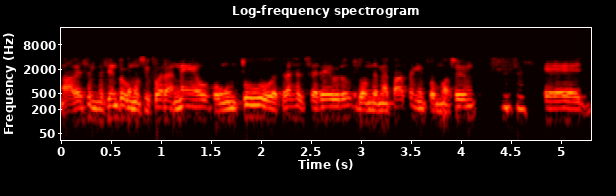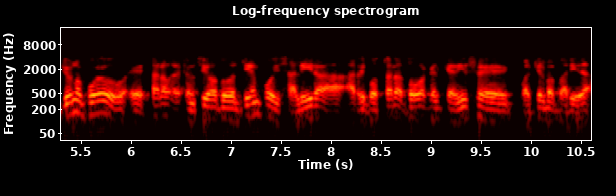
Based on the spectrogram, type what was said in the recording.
a veces me siento como si fuera neo, con un tubo detrás del cerebro donde me pasan información. Eh, yo no puedo estar a la defensiva todo el tiempo y salir a, a ripostar a todo aquel que dice cualquier barbaridad.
